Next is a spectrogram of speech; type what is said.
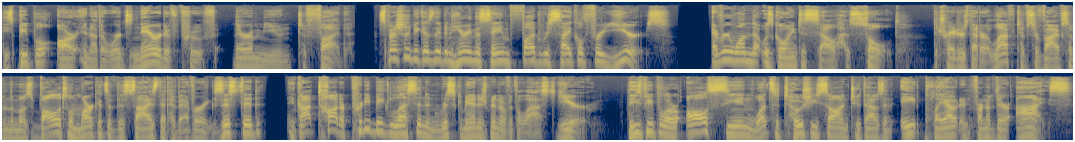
These people are, in other words, narrative proof. They're immune to FUD especially because they've been hearing the same FUD recycled for years. Everyone that was going to sell has sold. The traders that are left have survived some of the most volatile markets of this size that have ever existed and got taught a pretty big lesson in risk management over the last year. These people are all seeing what Satoshi saw in 2008 play out in front of their eyes.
